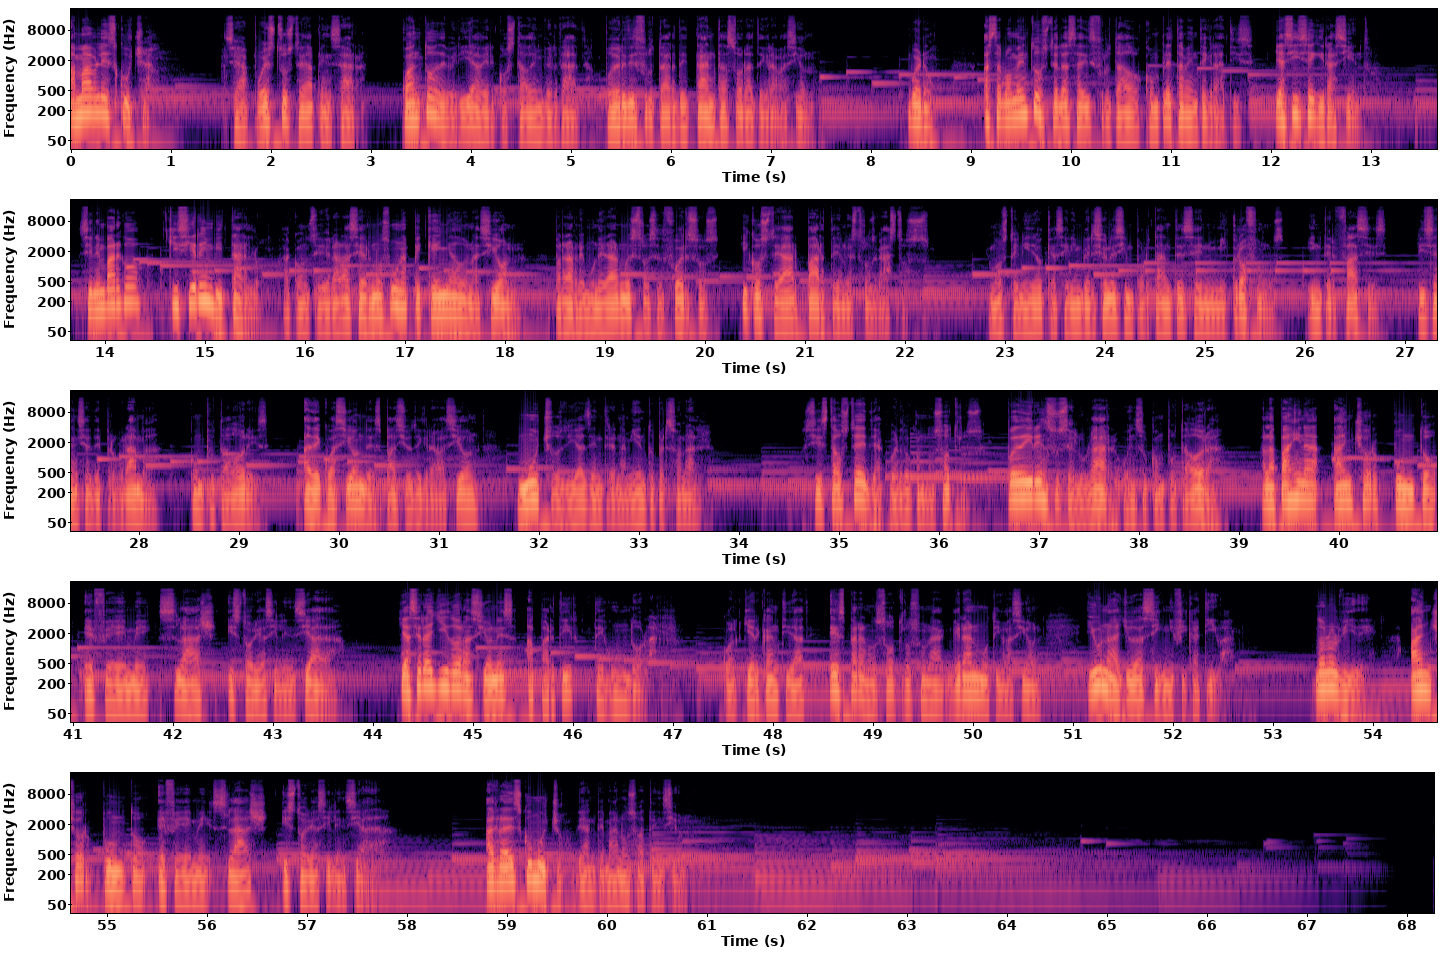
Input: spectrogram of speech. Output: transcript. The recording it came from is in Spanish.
Amable escucha, ¿se ha puesto usted a pensar cuánto debería haber costado en verdad poder disfrutar de tantas horas de grabación? Bueno, hasta el momento usted las ha disfrutado completamente gratis y así seguirá siendo. Sin embargo, quisiera invitarlo a considerar hacernos una pequeña donación para remunerar nuestros esfuerzos y costear parte de nuestros gastos. Hemos tenido que hacer inversiones importantes en micrófonos, interfaces, licencias de programa, computadores, adecuación de espacios de grabación, muchos días de entrenamiento personal. Si está usted de acuerdo con nosotros, puede ir en su celular o en su computadora a la página anchor.fm slash historia silenciada y hacer allí donaciones a partir de un dólar. Cualquier cantidad es para nosotros una gran motivación y una ayuda significativa. No lo olvide, anchor.fm slash historia silenciada. Agradezco mucho de antemano su atención.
